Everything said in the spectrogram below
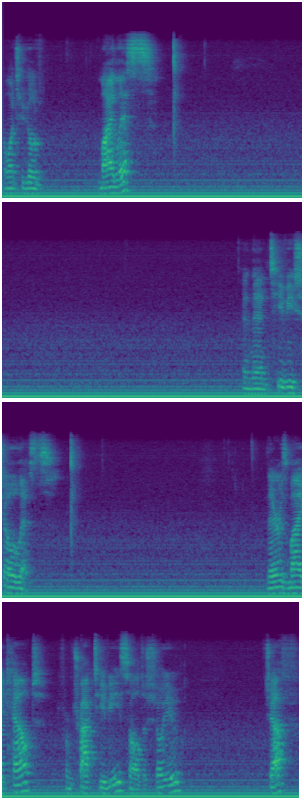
I want you to go to My Lists. And then TV show lists. There's my account from Trakt TV, so I'll just show you. Jeff.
